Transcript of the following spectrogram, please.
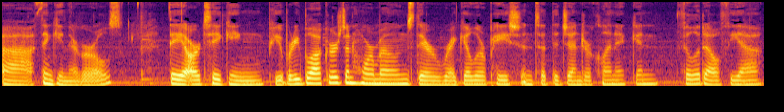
uh, thinking they're girls. They are taking puberty blockers and hormones. They're regular patients at the gender clinic in Philadelphia.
